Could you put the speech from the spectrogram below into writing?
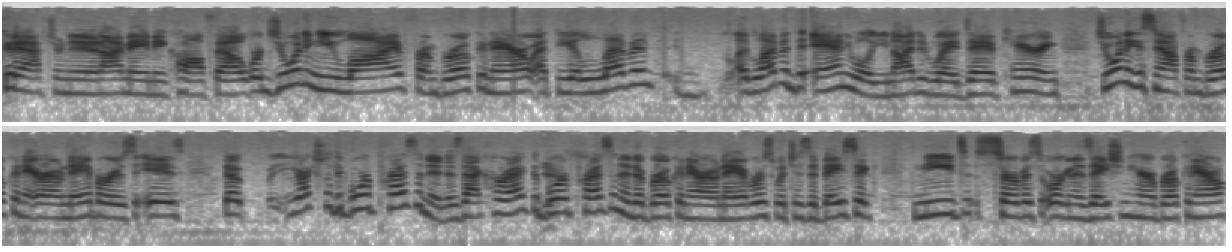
Good afternoon. I'm Amy Kaufeldt. We're joining you live from Broken Arrow at the 11th, 11th annual United Way Day of Caring. Joining us now from Broken Arrow Neighbors is the you're actually the board president. Is that correct? The yes. board president of Broken Arrow Neighbors, which is a basic needs service organization here in Broken Arrow.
